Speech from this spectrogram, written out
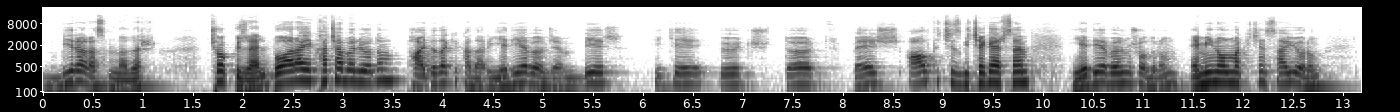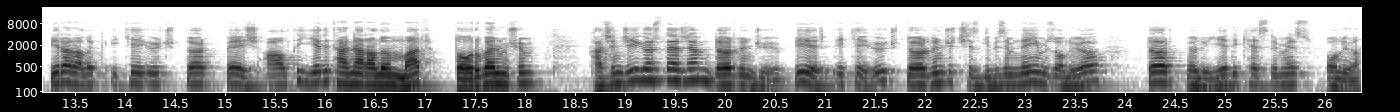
1 arasındadır. Çok güzel. Bu arayı kaça bölüyordum? Paydadaki kadar. 7'ye böleceğim. 1, 2, 3, 4, 5, 6 çizgi çekersem 7'ye bölmüş olurum. Emin olmak için sayıyorum. 1 Aralık 2, 3, 4, 5, 6, 7 tane aralığım var. Doğru bölmüşüm. Kaçıncıyı göstereceğim? Dördüncüyü. 1, 2, 3, dördüncü çizgi bizim neyimiz oluyor? 4 bölü 7 kesrimiz oluyor.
